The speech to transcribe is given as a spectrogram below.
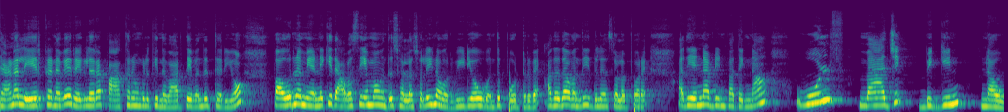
சேனல் ஏற்கனவே ரெகுலராக பார்க்குறவங்களுக்கு இந்த வார்த்தை வந்து தெரியும். பௌர்ணமி அன்னைக்கு இது அவசியமாக வந்து சொல்ல சொல்லி நான் ஒரு வீடியோ வந்து போட்டுருவேன். அதை தான் வந்து இதில் சொல்ல போகிறேன் அது என்ன அப்படின்னு பார்த்தீங்கன்னா wolf magic begin now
